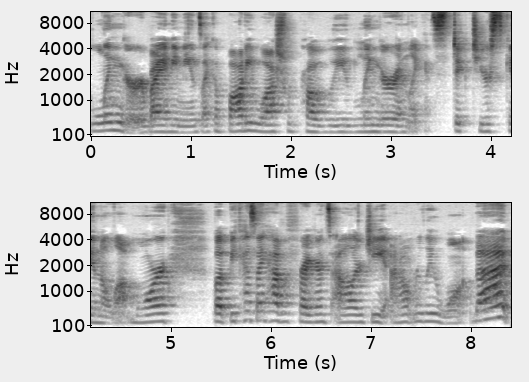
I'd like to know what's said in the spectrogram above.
linger by any means. Like a body wash would probably linger and like stick to your skin a lot more. But because I have a fragrance allergy, I don't really want that.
